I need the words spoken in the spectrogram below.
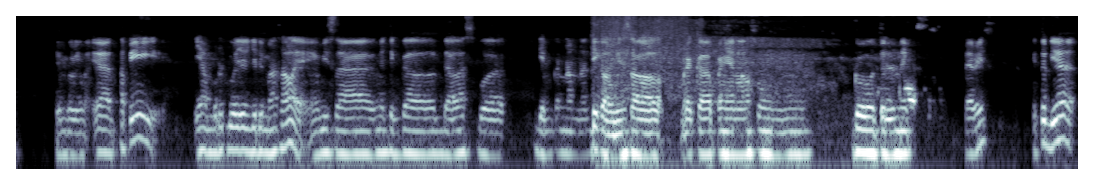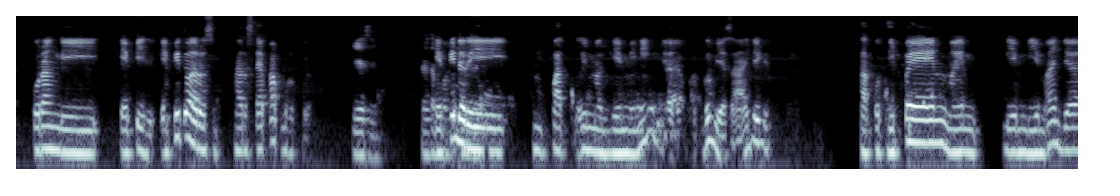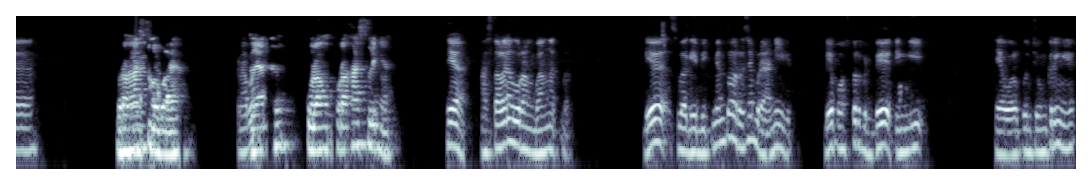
Game kelima. Ya, tapi yang menurut gue yang jadi masalah ya, yang bisa ngejegal Dallas buat game keenam nanti kalau misal mereka pengen langsung go to the next series, itu dia kurang di KP. KP itu harus harus step up menurut gue. Iya sih. Tapi dari 4-5 game ini ya gue biasa aja gitu. Takut di pen, main diem-diem aja. Kurang hasil pak ya. Kenapa? Kelihatan kurang kurang hasilnya. Iya, hasilnya kurang banget. Bang. Dia sebagai big man tuh harusnya berani gitu. Dia postur gede, tinggi. Ya walaupun cungkring ya.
